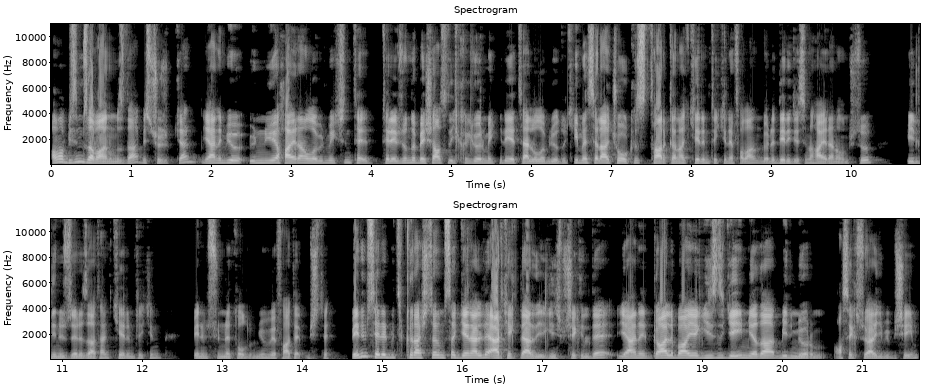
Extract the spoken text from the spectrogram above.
Ama bizim zamanımızda biz çocukken yani bir ünlüye hayran olabilmek için te- televizyonda 5-6 dakika görmek bile yeterli olabiliyordu. Ki mesela çoğu kız Tarkan'a, Kerim Tekin'e falan böyle delicesine hayran olmuştu. Bildiğin üzere zaten Kerim Tekin benim sünnet olduğum gün vefat etmişti. Benim celebrity crushlarım ise genelde erkeklerdi ilginç bir şekilde. Yani galiba ya gizli geyim ya da bilmiyorum aseksüel gibi bir şeyim.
